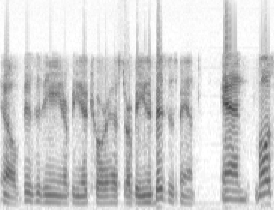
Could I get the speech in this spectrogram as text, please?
you know, visiting or being a tourist or being a businessman. And most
